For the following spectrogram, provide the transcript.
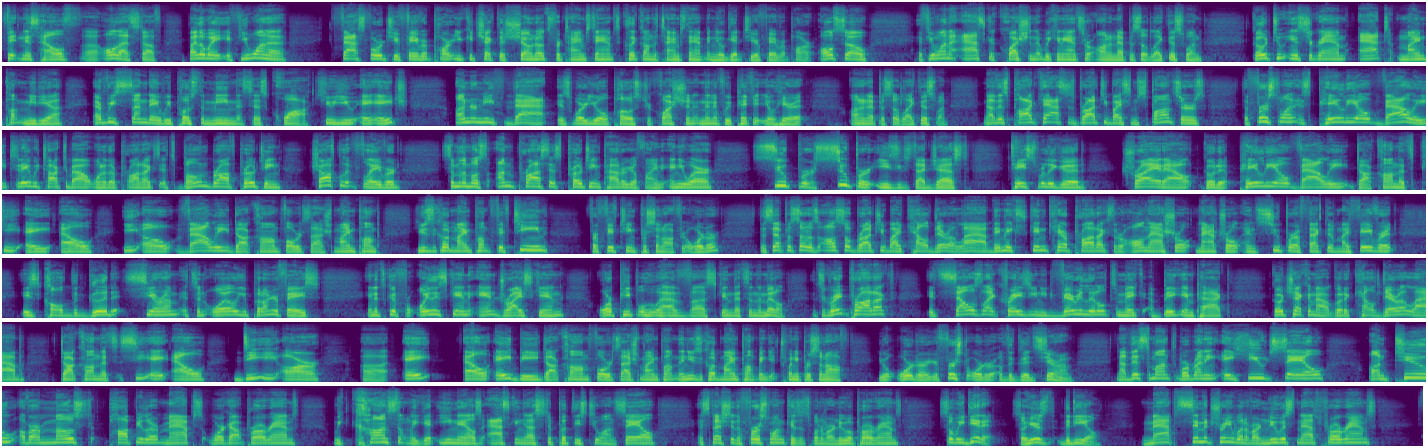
fitness, health, uh, all that stuff. By the way, if you want to fast forward to your favorite part, you could check the show notes for timestamps. Click on the timestamp and you'll get to your favorite part. Also, if you want to ask a question that we can answer on an episode like this one, go to Instagram at Mind Pump Media. Every Sunday, we post a meme that says Qua, Q U A H. Underneath that is where you'll post your question. And then if we pick it, you'll hear it on an episode like this one. Now, this podcast is brought to you by some sponsors. The first one is Paleo Valley. Today we talked about one of their products. It's bone broth protein, chocolate flavored, some of the most unprocessed protein powder you'll find anywhere. Super, super easy to digest. Tastes really good. Try it out. Go to paleovalley.com. That's P A L E O valley.com forward slash mind pump. Use the code mind pump 15 for 15% off your order. This episode is also brought to you by Caldera Lab. They make skincare products that are all natural, natural and super effective. My favorite is called the Good Serum. It's an oil you put on your face, and it's good for oily skin and dry skin, or people who have uh, skin that's in the middle. It's a great product. It sells like crazy. You need very little to make a big impact. Go check them out. Go to calderalab.com. That's C A L D E R uh, A L A B.com forward slash mind pump. Then use the code mind pump and get 20% off your order, your first order of the good serum. Now, this month, we're running a huge sale on two of our most popular MAPS workout programs. We constantly get emails asking us to put these two on sale, especially the first one because it's one of our newer programs. So we did it. So here's the deal MAPS Symmetry, one of our newest MAPS programs,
